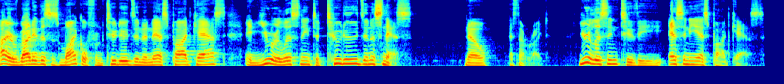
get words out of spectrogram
Hi, everybody. This is Michael from Two Dudes in a Nest podcast, and you are listening to Two Dudes in a SNES. No, that's not right. You're listening to the SNES podcast.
